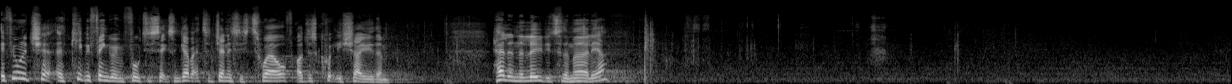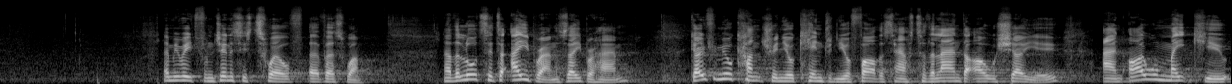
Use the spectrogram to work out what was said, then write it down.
if you want to ch- uh, keep your finger in 46 and go back to Genesis 12, I'll just quickly show you them. Helen alluded to them earlier. Let me read from Genesis 12, uh, verse 1. Now the Lord said to Abraham, this is Abraham, Go from your country and your kindred and your father's house to the land that I will show you, and I will make you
